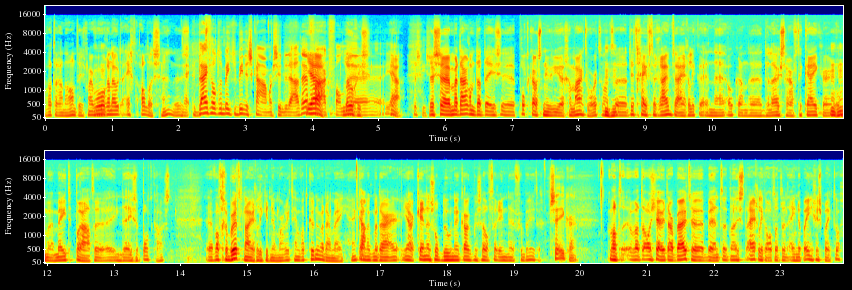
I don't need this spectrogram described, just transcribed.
wat er aan de hand is. Maar we mm. horen nooit echt alles. Hè? Dus... Nee, het blijft altijd een beetje binnenskamers inderdaad. Hè? Ja, vaak van, logisch. ja, ja, precies. Dus, maar daarom dat deze podcast nu gemaakt wordt. Want -hmm. dit geeft de ruimte eigenlijk. En ook aan de, de luisteraar of de kijker om mee te praten in deze podcast. Uh, wat gebeurt er nou eigenlijk in de markt en wat kunnen we daarmee? Hè? Kan ja. ik me daar ja, kennis op doen en kan ik mezelf daarin uh, verbeteren? Zeker. Want, want als jij daar buiten bent, dan is het eigenlijk altijd een één op één gesprek, toch?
